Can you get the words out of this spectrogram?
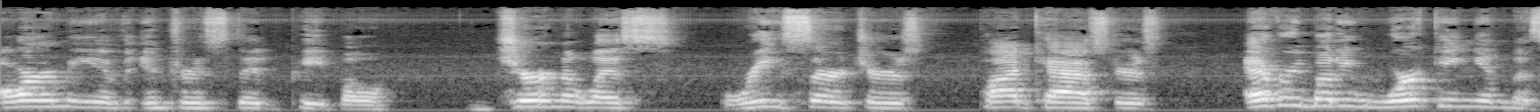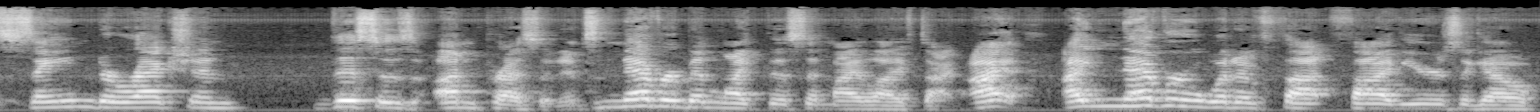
army of interested people, journalists, researchers, podcasters, everybody working in the same direction. This is unprecedented. It's never been like this in my lifetime. I, I never would have thought five years ago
